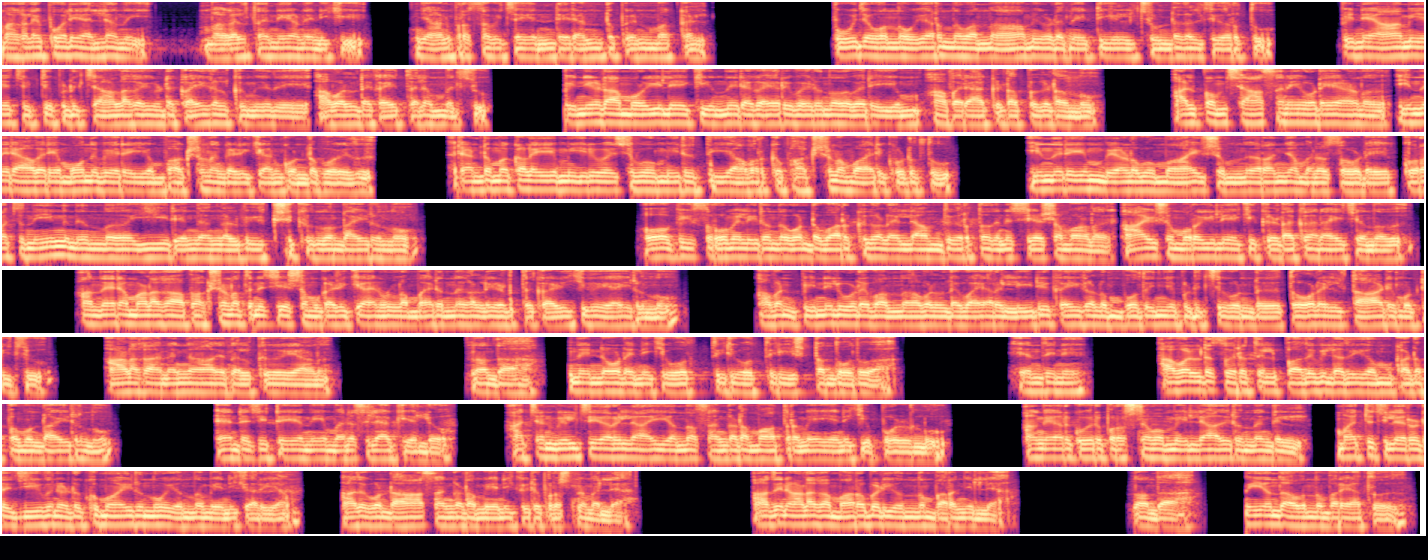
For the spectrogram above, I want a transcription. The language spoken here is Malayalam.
മകളെപ്പോലെയല്ല നീ. മകൾ തന്നെയാണ് എനിക്ക്. ഞാൻ പ്രസവിച്ച എന്റെ രണ്ട് പെൺമക്കൾ. പൂജ വന്ന് ഉയർന്നു വന്ന ആമിയുടെ നെറ്റിയിൽ ചുണ്ടുകൾ ചേർത്തു. പിന്നെ ആമിയെ ചുറ്റിപ്പിടിച്ച അളകയുടെ കൈകൾക്ക് മീതെ അവളുടെ കൈത്തലം വെച്ചു. പിന്നീട് ആ മുറിയിലേക്ക് ഇന്ദിര കയറി വരുന്നതുവരെയും അവരാ കിടപ്പ് കിടന്നു. അല്പം ശാസനയോടെയാണ് ഇന്ദിര അവരെ മൂന്നുപേരെയും ഭക്ഷണം കഴിക്കാൻ കൊണ്ടുപോയത്. രണ്ടു മക്കളെയും ഇരുവശവും ഇരുത്തി അവർക്ക് ഭക്ഷണം വാരി കൊടുത്തു. ഇന്ദിരയും വേണവും ആയുഷും നിറഞ്ഞ മനസ്സോടെ കുറച്ച് നീങ്ങി നിന്ന് ഈ രംഗങ്ങൾ വീക്ഷിക്കുന്നുണ്ടായിരുന്നു. ഓഫീസ് റൂമിൽ ഇരുന്നു കൊണ്ട് വർക്കുകളെല്ലാം തീർത്തതിന് ശേഷമാണ് ആയുഷ മുറിയിലേക്ക് കിടക്കാനായി ചെന്നത്. അന്നേരം അളക ഭക്ഷണത്തിന് ശേഷം കഴിക്കാനുള്ള മരുന്നുകൾ എടുത്ത് കഴിക്കുകയായിരുന്നു. അവൻ പിന്നിലൂടെ വന്ന് അവളുടെ വയറിൽ ഇരു കൈകളും പൊതിഞ്ഞു പിടിച്ചുകൊണ്ട് തോളിൽ താടി മുട്ടിച്ചു. അളക അനങ്ങാതെ നിൽക്കുകയാണ്. നന്ദ നിന്നോട് എനിക്ക് ഒത്തിരി ഒത്തിരി ഇഷ്ടം തോന്നുക. എന്തിന്? അവളുടെ സ്വരത്തിൽ പതിവിലധികം കടുപ്പമുണ്ടായിരുന്നു. എന്റെ ചിറ്റയെ നീ മനസ്സിലാക്കിയല്ലോ. അച്ഛൻ വീൽ ചെയറിലായി എന്ന സങ്കടം മാത്രമേ എനിക്കിപ്പോഴുള്ളൂ. അങ്ങേർക്ക് ഒരു പ്രശ്നവും ഇല്ലാതിരുന്നെങ്കിൽ മറ്റു ചിലരുടെ ജീവൻ എടുക്കുമായിരുന്നു എന്നും എനിക്കറിയാം. അതുകൊണ്ട് ആ സങ്കടം എനിക്കൊരു പ്രശ്നമല്ല. അതിനളക മറുപടിയൊന്നും പറഞ്ഞില്ല. നന്ദ നീ എന്താ ഒന്നും പറയാത്തത്?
